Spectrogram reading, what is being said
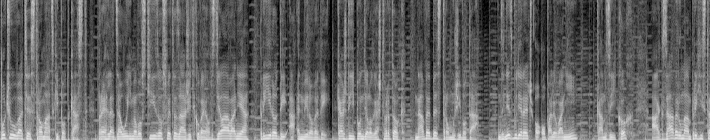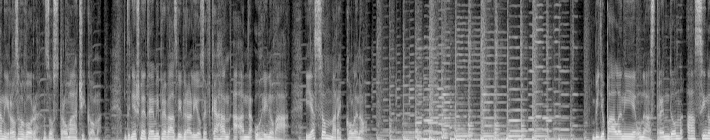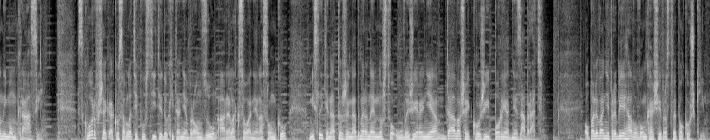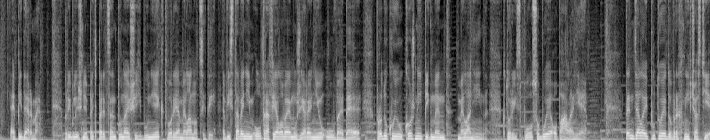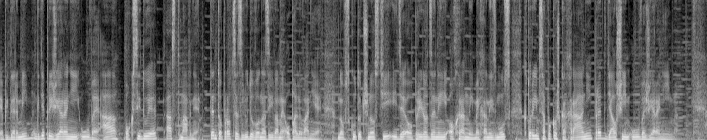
Počúvate Stromácky podcast. Prehľad zaujímavostí zo sveta zážitkového vzdelávania, prírody a envirovedy. Každý pondelok a štvrtok na webe Stromu života. Dnes bude reč o opaľovaní, kamzíkoch a k záveru mám prichystaný rozhovor so Stromáčikom. Dnešné témy pre vás vybrali Jozef Kahan a Anna Uhrinová. Ja som Marek Koleno. Byť opálený je u nás trendom a synonymom krásy. Skôr však, ako sa v lete pustíte do chytania bronzu a relaxovania na slnku, myslíte na to, že nadmerné množstvo UV žiarenia dá vašej koži poriadne zabrať. Opaľovanie prebieha vo vonkajšej vrstve pokožky, epiderme. Približne 5% tunajších buniek tvoria melanocity. Vystavením ultrafialovému žiareniu UVB produkujú kožný pigment melanín, ktorý spôsobuje opálenie. Ten ďalej putuje do vrchných častí epidermy, kde pri žiarení UVA oxiduje a stmavne. Tento proces ľudovo nazývame opaľovanie, no v skutočnosti ide o prirodzený ochranný mechanizmus, ktorým sa pokožka chráni pred ďalším UV žiarením.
